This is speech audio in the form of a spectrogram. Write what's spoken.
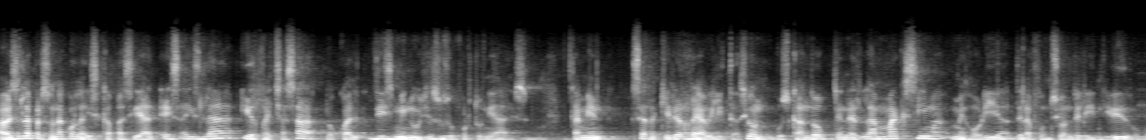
A veces la persona con la discapacidad es aislada y rechazada, lo cual disminuye sus oportunidades. También se requiere rehabilitación, buscando obtener la máxima mejoría de la función del individuo.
